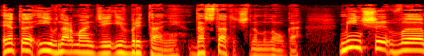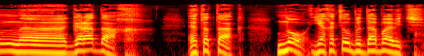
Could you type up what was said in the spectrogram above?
Это и в Нормандии, и в Британии достаточно много. Меньше в э, городах. Это так. Но я хотел бы добавить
